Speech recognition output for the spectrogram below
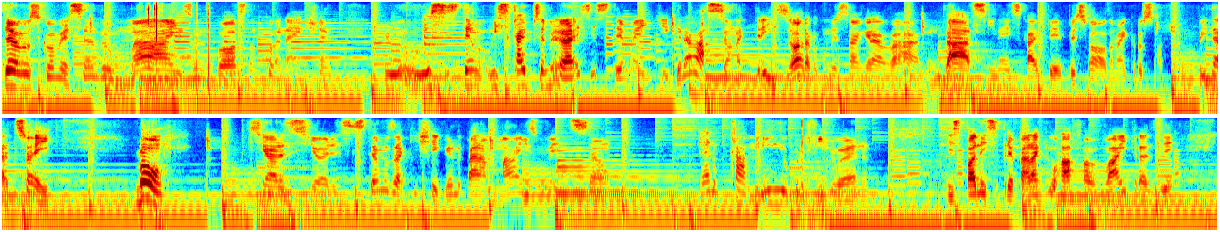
Estamos começando mais um Boston Connection. O, sistema, o Skype precisa melhorar esse sistema aí de gravação, né? Três horas para começar a gravar, não dá assim, né? Skype, pessoal da Microsoft, cuidado disso aí. Bom, senhoras e senhores, estamos aqui chegando para mais uma edição, já no caminho para o fim do ano. Vocês podem se preparar que o Rafa vai trazer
